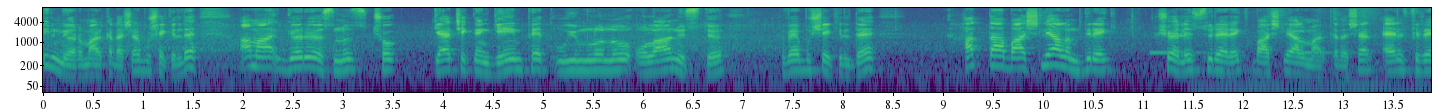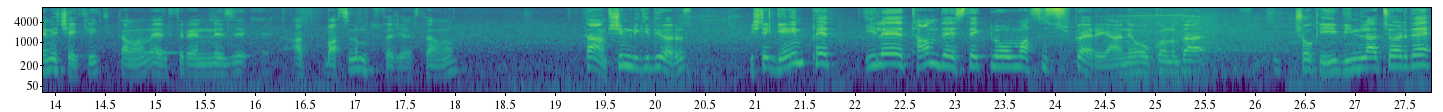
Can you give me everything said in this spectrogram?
Bilmiyorum arkadaşlar bu şekilde. Ama görüyorsunuz çok gerçekten gamepad uyumluluğu olağanüstü ve bu şekilde. Hatta başlayalım direkt Şöyle sürerek başlayalım arkadaşlar. El freni çekik. Tamam el freninizi basılı mı tutacağız? Tamam. Tamam şimdi gidiyoruz. İşte gamepad ile tam destekli olması süper. Yani o konuda çok iyi. Winlatör'de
